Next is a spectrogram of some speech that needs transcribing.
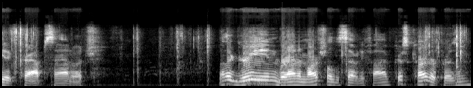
eat a crap sandwich. Another green, Brandon Marshall to 75. Cris Carter Prizm.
